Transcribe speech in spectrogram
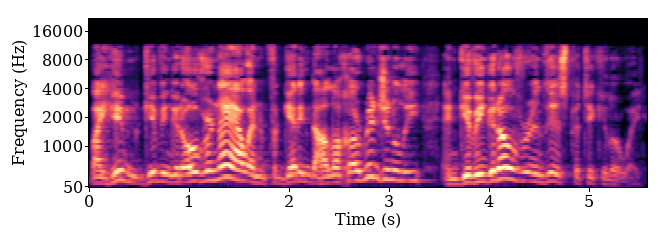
by him giving it over now and forgetting the halacha originally and giving it over in this particular way.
